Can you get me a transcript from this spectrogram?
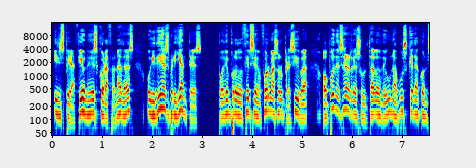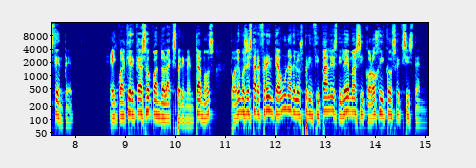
inspiraciones, corazonadas o ideas brillantes, pueden producirse en forma sorpresiva o pueden ser el resultado de una búsqueda consciente. En cualquier caso, cuando la experimentamos, podemos estar frente a uno de los principales dilemas psicológicos que existen.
